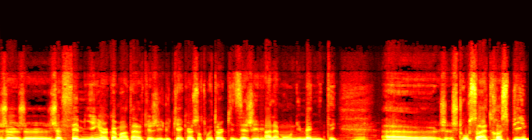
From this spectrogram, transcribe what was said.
je, je, je, fais mien un commentaire que j'ai lu de quelqu'un sur Twitter qui disait j'ai mal à mon humanité. Euh, je, je trouve ça atroce. Puis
